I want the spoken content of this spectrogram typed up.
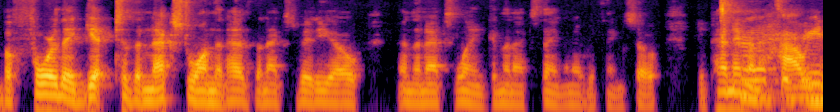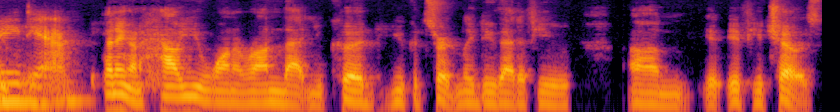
before they get to the next one that has the next video and the next link and the next thing and everything. So depending oh, on how you idea. depending on how you want to run that, you could you could certainly do that if you um, if you chose.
